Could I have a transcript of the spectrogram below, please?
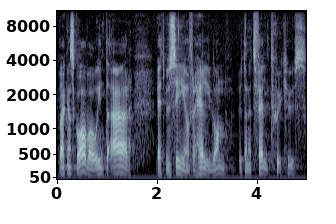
varken ska vara och inte är ett museum för helgon, utan ett fältsjukhus.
